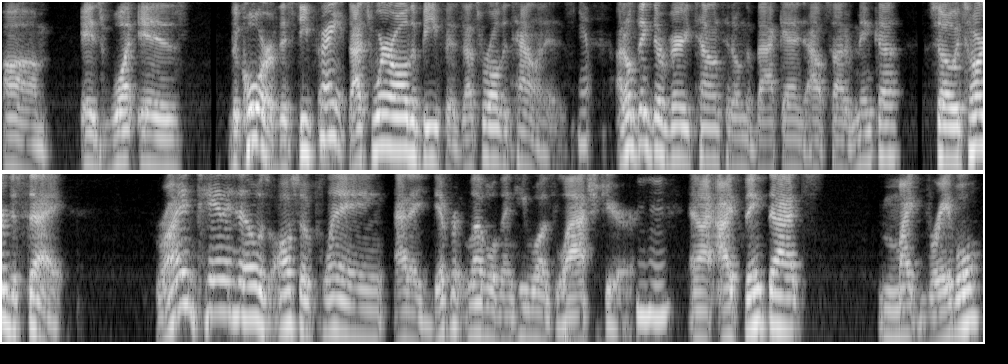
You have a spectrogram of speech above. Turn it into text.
um is what is the core of this defense. Right. That's where all the beef is. That's where all the talent is. Yep. I don't think they're very talented on the back end outside of Minkah. So it's hard to say. Ryan Tannehill is also playing at a different level than he was last year. Mhm. And I, I think that's Mike Vrabel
